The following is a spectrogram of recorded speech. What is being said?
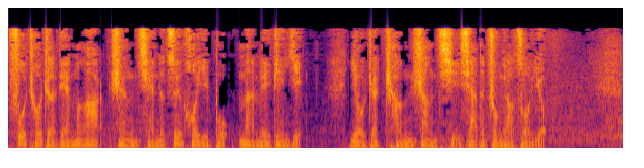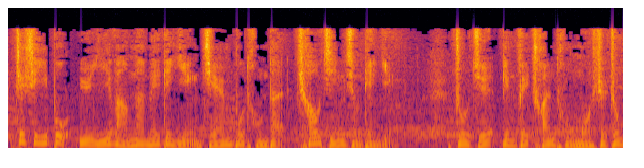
复仇者联盟二上映前的最后一部漫威电影，有着承上启下的重要作用。这是一部与以往漫威电影截然不同的超级英雄电影，主角并非传统模式中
